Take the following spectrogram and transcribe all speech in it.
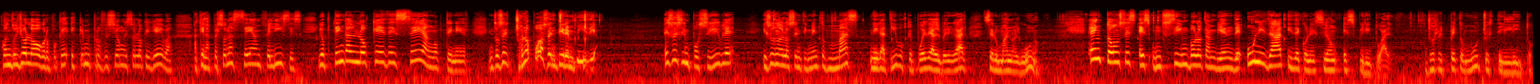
cuando yo logro, porque es que mi profesión eso es lo que lleva, a que las personas sean felices y obtengan lo que desean obtener. Entonces yo no puedo sentir envidia. Eso es imposible. Es uno de los sentimientos más negativos que puede albergar ser humano alguno. Entonces es un símbolo también de unidad y de conexión espiritual. Yo respeto mucho este hilito.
